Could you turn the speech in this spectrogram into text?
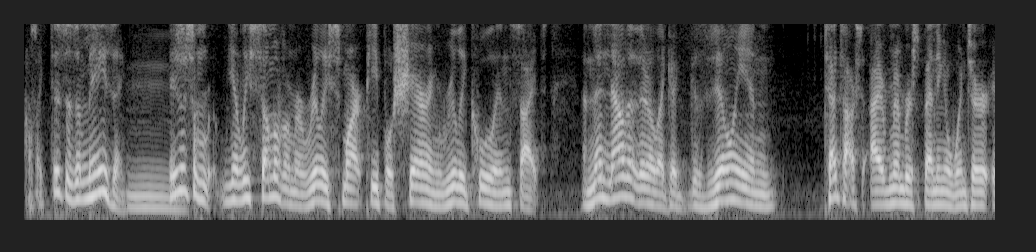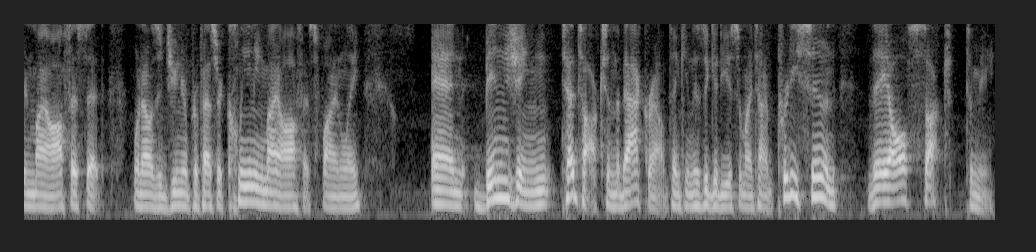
I was like, this is amazing. Mm. These are some, you know, at least some of them are really smart people sharing really cool insights. And then now that there are like a gazillion TED Talks, I remember spending a winter in my office at when I was a junior professor, cleaning my office finally, and binging TED Talks in the background, thinking this is a good use of my time. Pretty soon, they all sucked to me.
